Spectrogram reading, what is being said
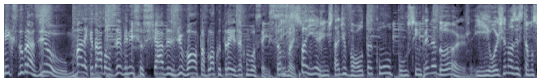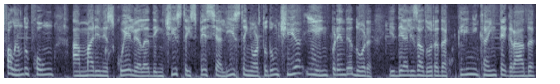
Mix do Brasil. Malek Doubles e Vinícius Chaves de volta. Bloco 3 é com vocês. Estamos é isso aí. aí, a gente está de volta com o Pulso Empreendedor. E hoje nós estamos falando com a Marines Coelho. Ela é dentista especialista em ortodontia e empreendedora, idealizadora da Clínica Integrada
